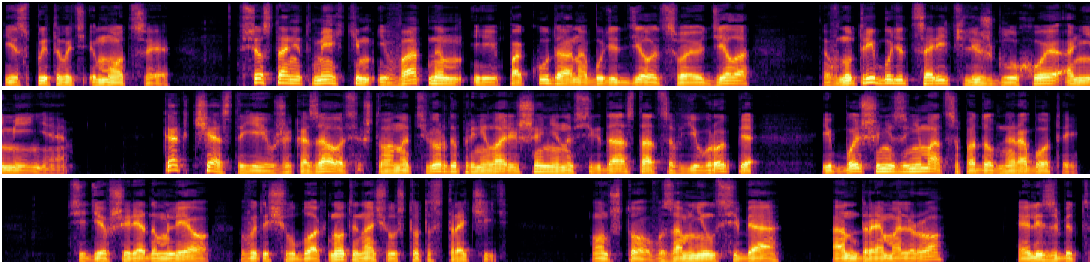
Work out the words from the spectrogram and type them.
испытывать эмоции. Все станет мягким и ватным, и покуда она будет делать свое дело, внутри будет царить лишь глухое онемение. Как часто ей уже казалось, что она твердо приняла решение навсегда остаться в Европе, и больше не заниматься подобной работой. Сидевший рядом Лео вытащил блокнот и начал что-то строчить. Он что, возомнил себя Андре Мальро? Элизабет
